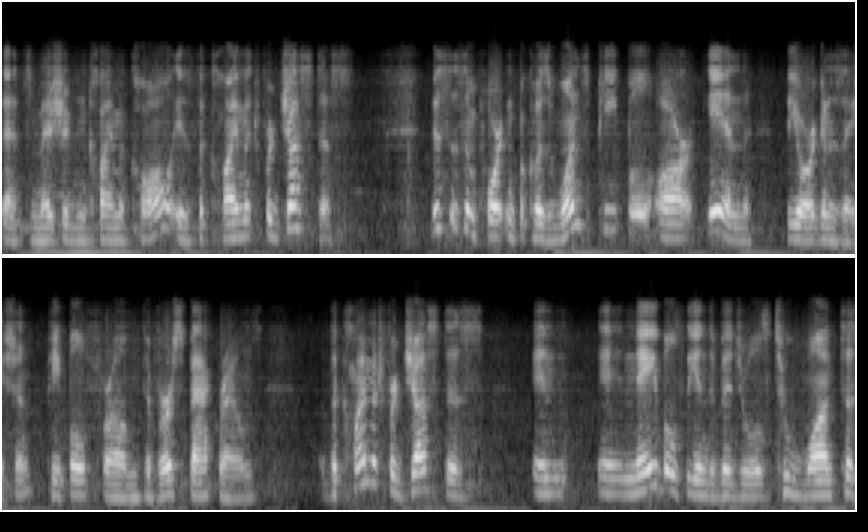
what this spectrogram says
that's measured in Climate Qual, is the climate for justice. This is important because once people are in the organization, people from diverse backgrounds, the climate for justice in, enables the individuals to want to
